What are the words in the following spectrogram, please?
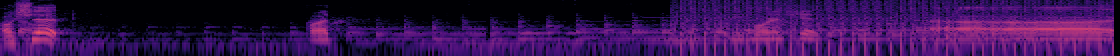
Oh shit! What? Need more than shit. Uh,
